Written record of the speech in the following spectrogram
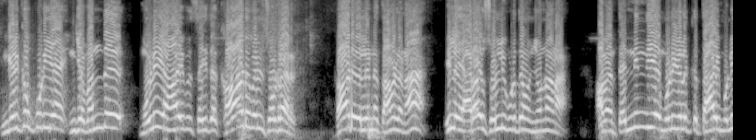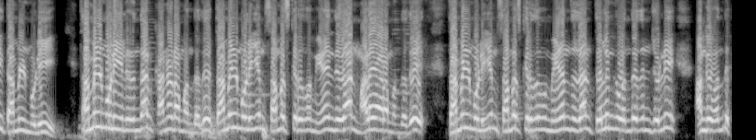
இங்க இருக்கக்கூடிய இங்க வந்து மொழி ஆய்வு செய்த காடுவெல் சொல்றாரு. காடுவெல் என்ன தமிழனா? இல்ல யாராவது சொல்லி கொடுத்தவன் சொன்னானா? அவன் தென்னிந்திய மொழிகளுக்கு தாய்மொழி தமிழ் மொழி. தமிழ் மொழியில் இருந்தால் கன்னடம் வந்தது. தமிழ் மொழியும் சமஸ்கிருதம் இணைந்துதான் மலையாளம் வந்தது. தமிழ் மொழியும் சமஸ்கிருதமும் இணைந்துதான் தெலுங்கு வந்ததுன்னு சொல்லி அங்க வந்து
